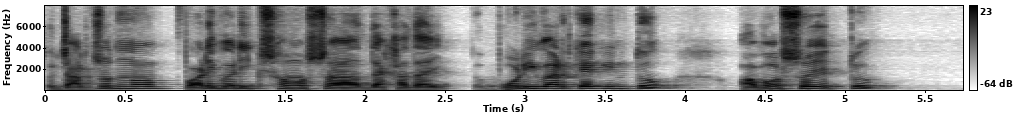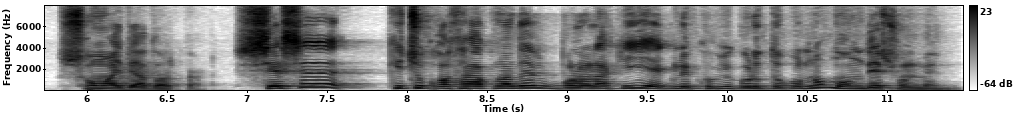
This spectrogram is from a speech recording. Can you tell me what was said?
তো যার জন্য পারিবারিক সমস্যা দেখা দেয়। তো পরিবারকে কিন্তু অবশ্যই একটু সময় দেওয়া দরকার। শেষে কিছু কথা আপনাদের বলে রাখি, এগুলি খুবই গুরুত্বপূর্ণ, মন দিয়ে শুনবেন।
